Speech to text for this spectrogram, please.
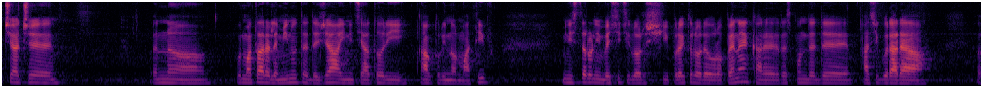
ceea ce în uh, următoarele minute deja inițiatorii actului normativ, Ministerul Investițiilor și Proiectelor Europene, care răspunde de asigurarea uh,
